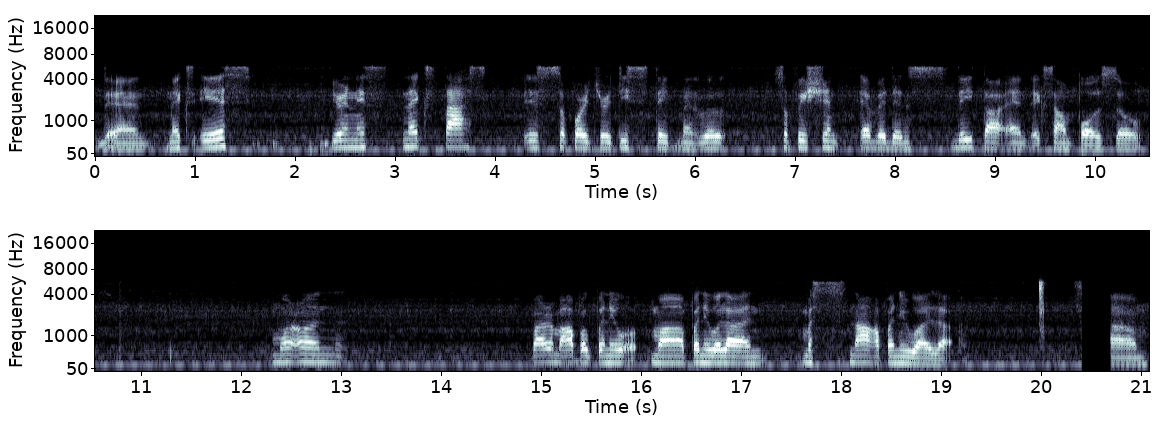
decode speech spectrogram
Then next is your next next task is support your thesis statement with sufficient evidence data and examples. So more on para makapagpaniw mapaniwalaan mas nakakapaniwala. Um,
